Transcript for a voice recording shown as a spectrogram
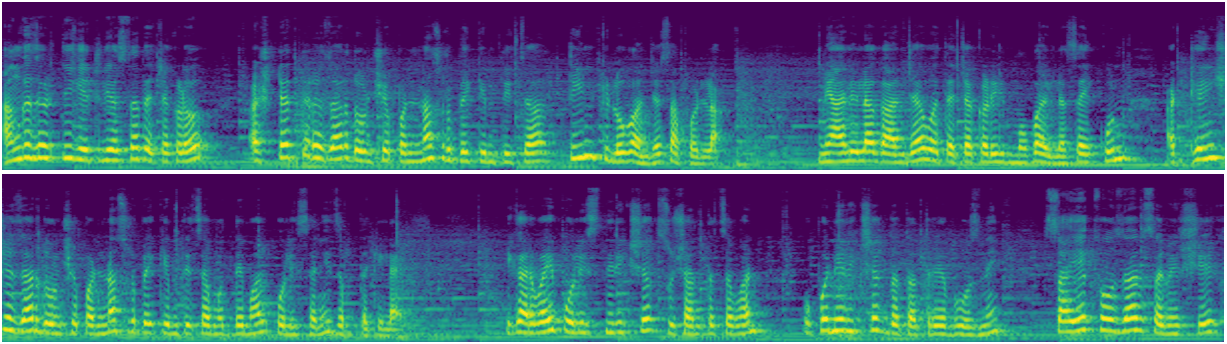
अंगझडती घेतली असता त्याच्याकडं अठ्ठ्याहत्तर हजार दोनशे पन्नास रुपये किमतीचा तीन किलो गांजा सापडला. मिळालेला गांजा व त्याच्याकडील मोबाईल असा एकूण अठ्ठ्याऐंशी हजार दोनशे पन्नास रुपये किमतीचा मुद्देमाल पोलिसांनी जप्त केला आहे ही कारवाई पोलीस निरीक्षक सुशांत चव्हाण उपनिरीक्षक दत्तात्रेय भोजने सहाय्यक फौजदार Sameer Shaikh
